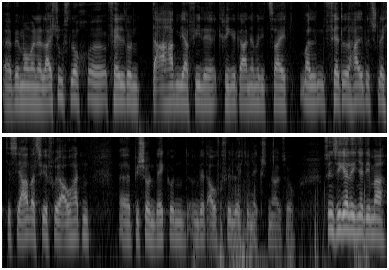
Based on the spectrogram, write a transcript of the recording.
äh, wenn man mal in ein Leistungsloch äh, fällt. Und da haben ja viele Kriege gar nicht mehr die Zeit. Mal ein Viertel, halbes, schlechtes Jahr, was wir früher auch hatten, äh, bist schon weg und, und wird aufgefüllt durch den nächsten. Also sind sicherlich nicht immer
